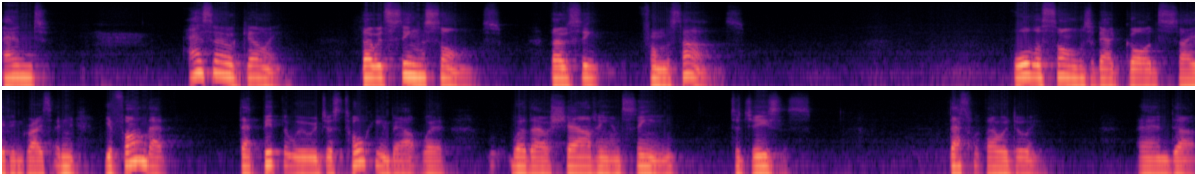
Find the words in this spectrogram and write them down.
And as they were going, they would sing songs. They would sing from the Psalms. all the songs about God's saving grace. And you find that, that bit that we were just talking about where, where they were shouting and singing to Jesus. That's what they were doing. And uh,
